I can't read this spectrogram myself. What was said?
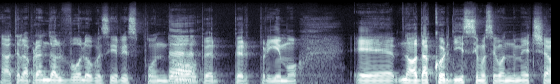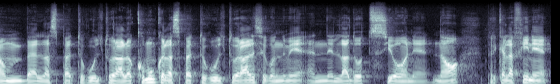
Ah, te la prendo al volo così rispondo eh. per, per, primo. E, no, d'accordissimo, secondo me c'è un bel aspetto culturale, o comunque l'aspetto culturale secondo me è nell'adozione, no? Perché alla fine,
